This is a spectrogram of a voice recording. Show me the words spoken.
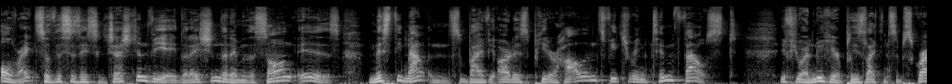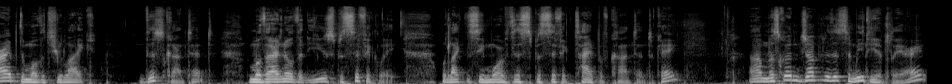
All right, so this is a suggestion via donation. The name of the song is Misty Mountains by the artist Peter Hollens featuring Tim Foust. If you are new here, please like and subscribe. The more that you like this content, the more that I know that you specifically would like to see more of this specific type of content, okay? Um, let's go ahead and jump into this immediately, all right?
